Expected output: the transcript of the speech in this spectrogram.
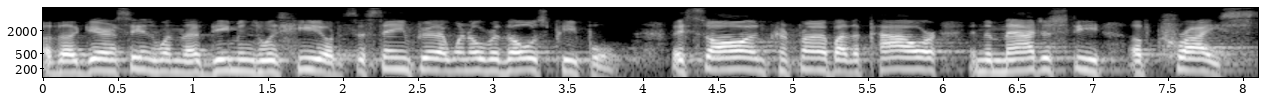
of the Gerasenes when the demons was healed. It's the same fear that went over those people. They saw and confronted by the power and the majesty of Christ.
